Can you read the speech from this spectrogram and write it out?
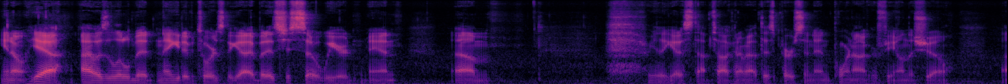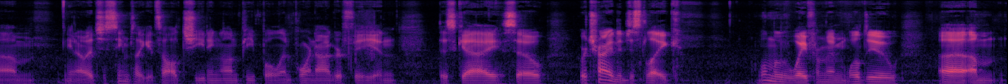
You know, yeah, I was a little bit negative towards the guy, but it's just so weird, man. Um, really got to stop talking about this person and pornography on the show. Um, you know, it just seems like it's all cheating on people and pornography and this guy. So we're trying to just like, we'll move away from him. We'll do uh, um,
